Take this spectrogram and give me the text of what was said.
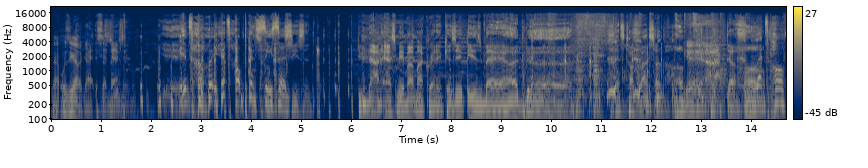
That was the other guy that said that. it's it's humping season. Season. Do not ask me about my credit because it is bad. Uh, let's talk about some hump. Yeah, I like the hump. Let's hump.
